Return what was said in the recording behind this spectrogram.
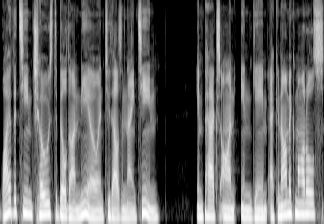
why the team chose to build on Neo in 2019, impacts on in game economic models,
